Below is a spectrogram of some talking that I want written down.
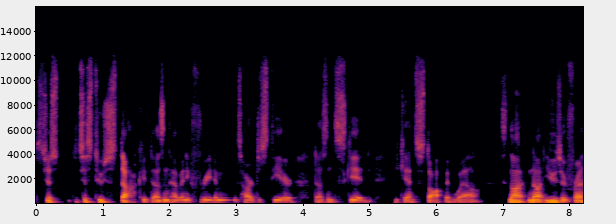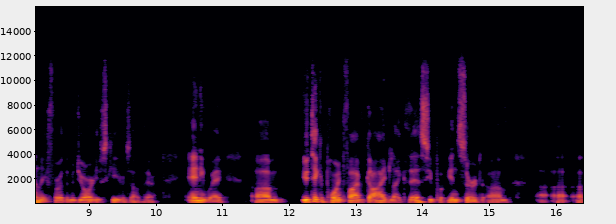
It's just it's just too stuck. It doesn't have any freedom. It's hard to steer. Doesn't skid. You can't stop it well. It's not not user friendly for the majority of skiers out there. Anyway, um, you take a 0.5 guide like this. You put insert um, a, a,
